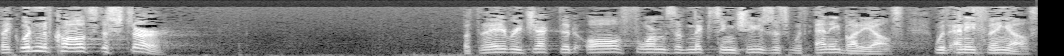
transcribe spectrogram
They wouldn't have caused a stir. But they rejected all forms of mixing Jesus with anybody else, with anything else.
